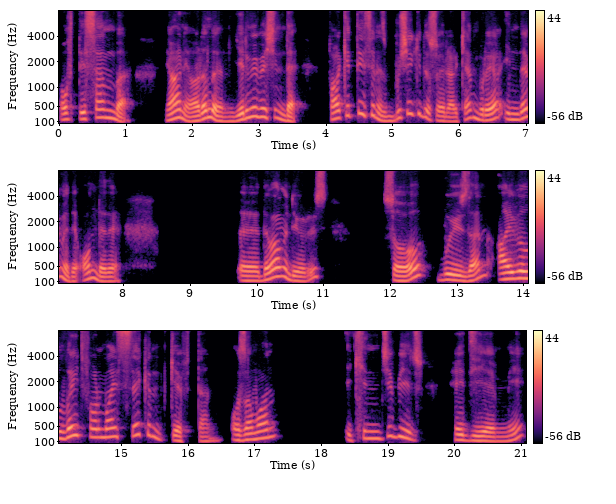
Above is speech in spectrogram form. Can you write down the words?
of December. Yani aralığın 25'inde. Fark ettiyseniz bu şekilde söylerken buraya in demedi, on dedi. Eee, devam ediyoruz. So, bu yüzden I will wait for my second gift'ten. O zaman ikinci bir hediyemi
